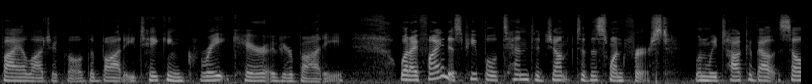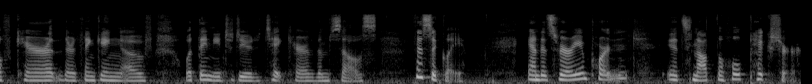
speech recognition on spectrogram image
biological, the body, taking great care of your body. What I find is people tend to jump to this one first. When we talk about self care, they're thinking of what they need to do to take care of themselves physically. And it's very important, it's not the whole picture.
